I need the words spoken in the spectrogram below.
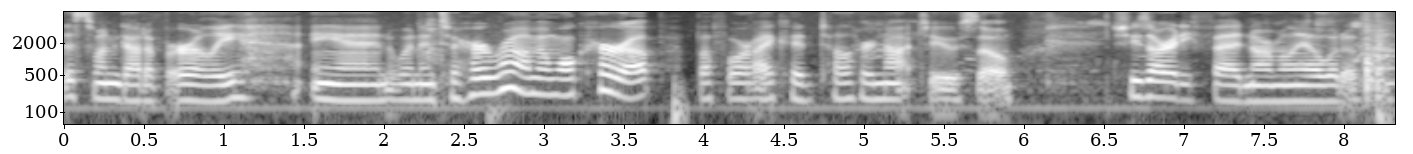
this one got up early and went into her room and woke her up before I could tell her not to. So she's already fed. Normally I would have been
